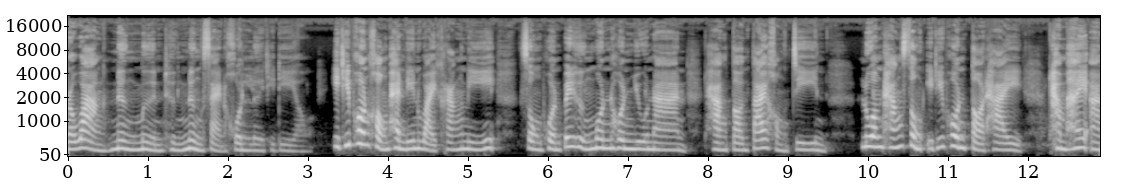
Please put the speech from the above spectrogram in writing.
ระหว่าง 10,000 ถึง 100,000 คนเลยทีเดียว อิทธิพลของแผ่นดินไหวครั้งนี้ ส่งผลไปถึงมณฑลยูนาน ทางตอนใต้ของจีน รวมทั้งส่งอิทธิพลต่อไทยทำให้อา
